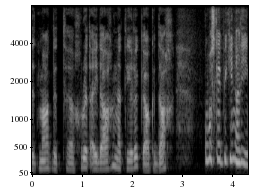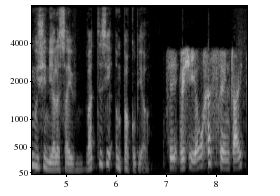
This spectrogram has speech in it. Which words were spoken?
dit maak dit 'n uh, groot uitdaging natuurlik elke dag. Kom ons kyk bietjie na die emosionele sy. Wat is die impak op jou? Die visuele gestremdheid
